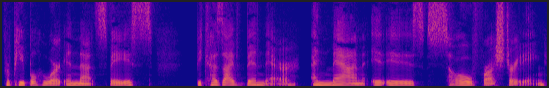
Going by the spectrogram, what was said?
for people who are in that space because I've been there. And man, it is so frustrating.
